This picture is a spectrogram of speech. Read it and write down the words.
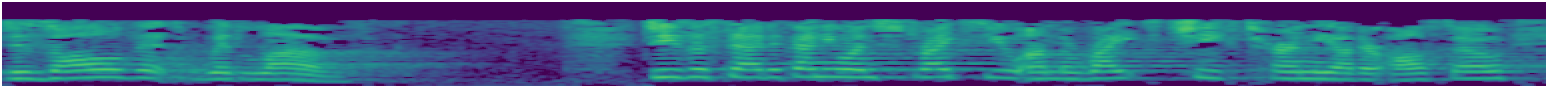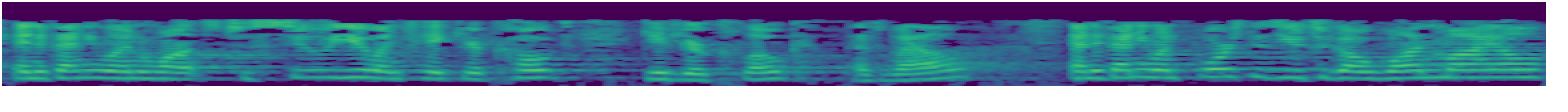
Dissolve it with love. Jesus said, If anyone strikes you on the right cheek, turn the other also. And if anyone wants to sue you and take your coat, give your cloak as well. And if anyone forces you to go one mile,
